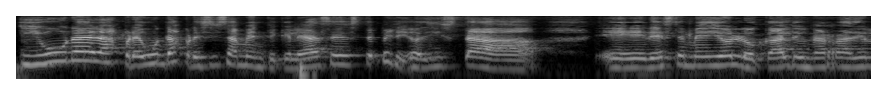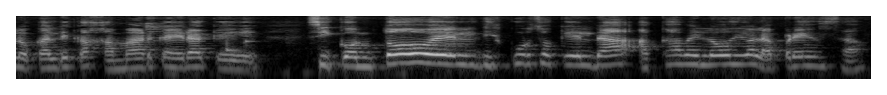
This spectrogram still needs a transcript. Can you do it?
y una de las preguntas precisamente que le hace este periodista eh, de este medio local, de una radio local de Cajamarca, era que si con todo el discurso que él da acaba el odio a la prensa.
